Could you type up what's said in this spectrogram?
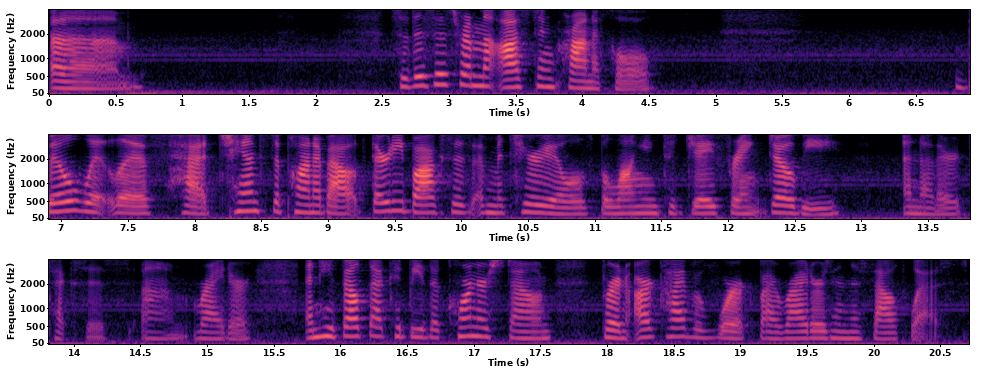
Um, so this is from the Austin Chronicle. Bill Wittliff had chanced upon about 30 boxes of materials belonging to J. Frank Dobie, another Texas um, writer, and he felt that could be the cornerstone for an archive of work by writers in the Southwest.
